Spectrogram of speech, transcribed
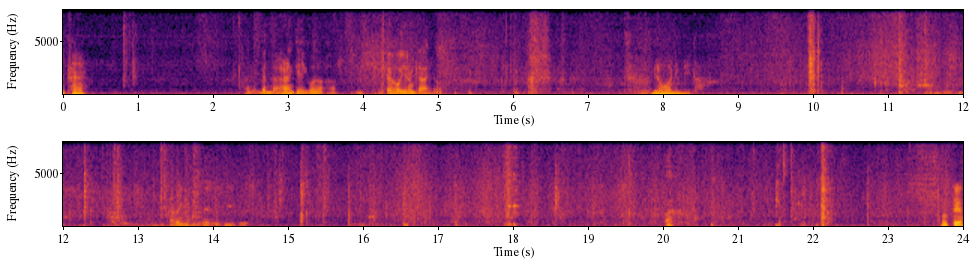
실패네. 아니, 맨날 하는 게 이거는 아, 빼고 이런 게 아니에요. 명언입니다. 어때요?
